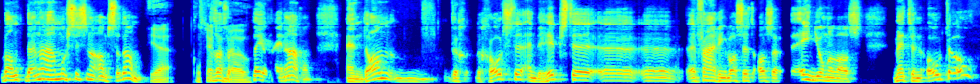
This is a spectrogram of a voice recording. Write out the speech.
Want daarna moesten ze naar Amsterdam. Ja, Concertgebouw. Dat was twee op één avond. En dan de, de grootste en de hipste uh, uh, ervaring was het als er één jongen was met een auto,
